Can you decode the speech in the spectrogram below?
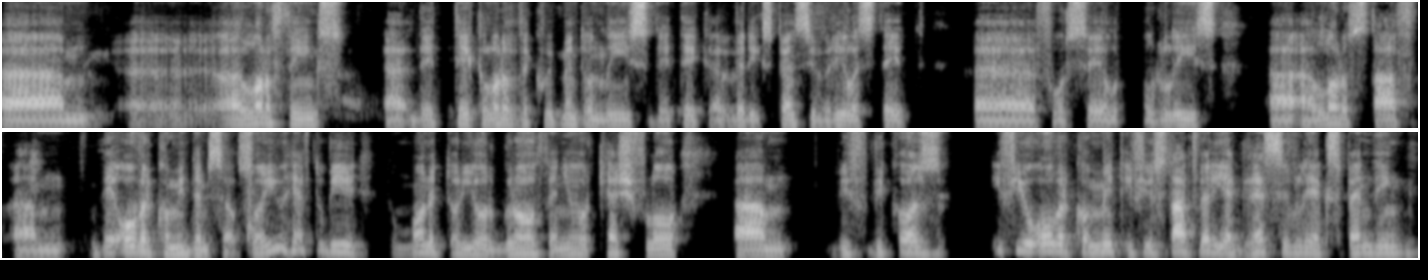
um, uh, a lot of things uh, they take a lot of equipment on lease. They take a very expensive real estate uh, for sale or lease. Uh, a lot of stuff um, they overcommit themselves. So you have to be to monitor your growth and your cash flow um, because if you overcommit, if you start very aggressively expanding,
